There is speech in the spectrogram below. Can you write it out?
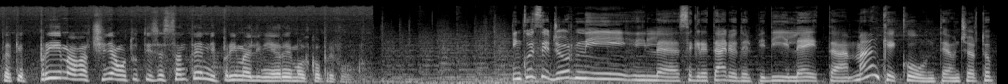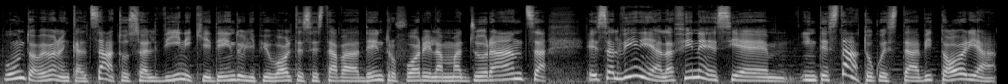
perché prima vacciniamo tutti i sessantenni, prima elimineremo il coprifuoco. In questi giorni il segretario del PD Letta, ma anche Conte a un certo punto, avevano incalzato Salvini chiedendogli più volte se stava dentro o fuori la maggioranza e Salvini alla fine si è intestato questa vittoria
